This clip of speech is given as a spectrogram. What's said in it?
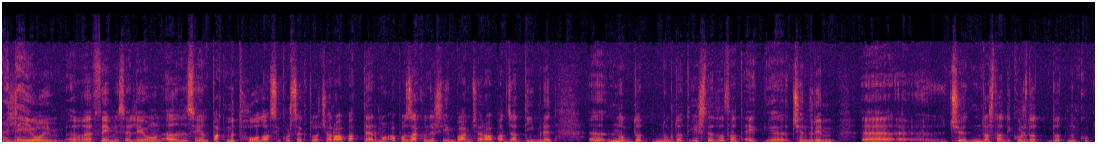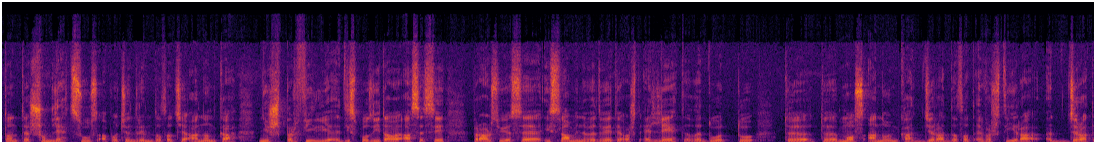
lejojmë dhe themi se lejon edhe nëse janë pak më të holla sikurse këto çorapat termo apo zakonisht i mbajmë çorapat gjatë dimrit nuk do nuk do të ishte do thotë e qëndrim ë që ndoshta dikush do do të nënkuptonte shumë lehtësues apo qëndrim do thotë që anon kah një shpërfillje e dispozitave asesi Për arsye se Islami në vetvete është e lehtë dhe duhet të të të mos anojmë kah gjërat do thotë e vështira, gjërat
